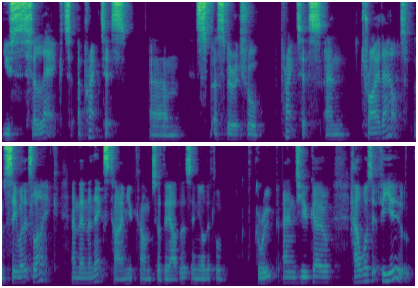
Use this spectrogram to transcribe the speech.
you select a practice, um, a spiritual practice, and try it out and see what it's like. And then the next time you come to the others in your little group and you go, How was it for you?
